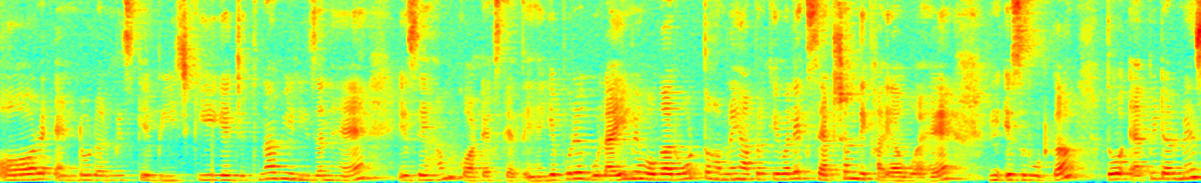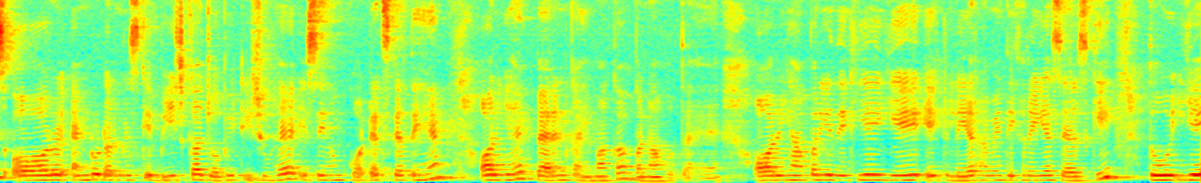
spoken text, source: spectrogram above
और एंडोडर्मिस के बीच की ये जितना भी रीजन है इसे हम कॉटेक्स कहते हैं। ये पूरे गुलाई में होगा रूट तो हमने यहाँ पर केवल एक सेक्शन दिखाया हुआ है इस रूट का। तो एपिडर्मिस और एंडोडर्मिस के बीच का जो भी टिश्यू है, इसे हम कॉटेक्स कहते हैं और यह पैरनकाइमा का बना होता है। और यहाँ पर ये देखिए, ये एक लेयर हमें दिख रही है सेल्स की। तो ये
